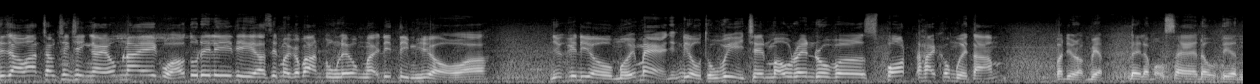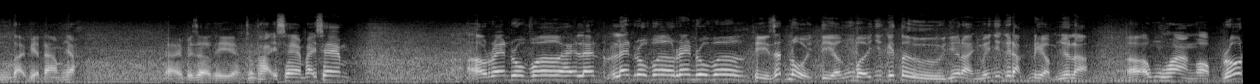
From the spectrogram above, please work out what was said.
Xin chào bạn, trong chương trình ngày hôm nay của Auto Daily thì à, xin mời các bạn cùng Lê Hùng hãy đi tìm hiểu à, những cái điều mới mẻ, những điều thú vị trên mẫu Range Rover Sport 2018 Và điều đặc biệt, đây là mẫu xe đầu tiên tại Việt Nam nha. Đấy, bây giờ thì chúng ta hãy xem, hãy xem. Ờ, Range Rover hay Land, Land Rover, Range Rover thì rất nổi tiếng với những cái từ như là với những cái đặc điểm như là uh, ông Hoàng off-road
